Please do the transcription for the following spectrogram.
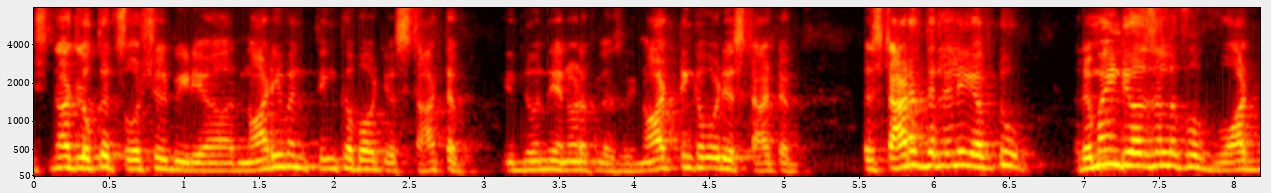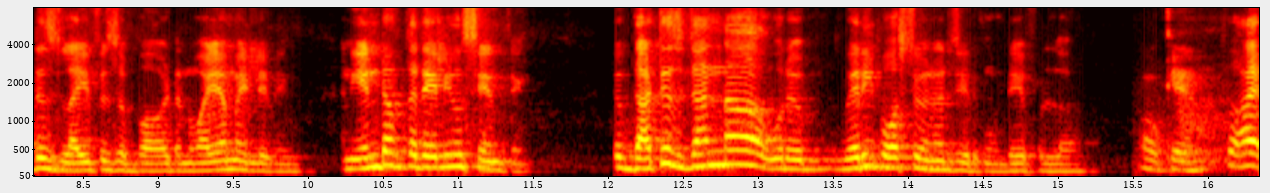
it's not look at social media or not even think about your start up இது வந்து என்னோட philosophy not think about your start up start of the டேல you have to remind yourself of what this life is about and why am I living and end of the டேலையும் same thing if that is டன்னா ஒரு வெரி பாசிட்டிவ் எனர்ஜி இருக்கும் டே ஃபுல்லாக okay so I,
